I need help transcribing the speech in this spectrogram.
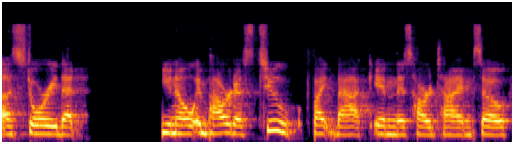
a story that, you know, empowered us to fight back in this hard time. So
